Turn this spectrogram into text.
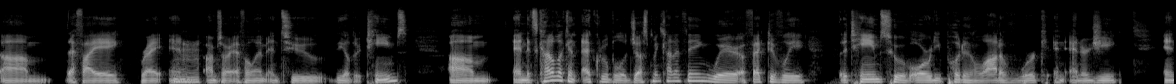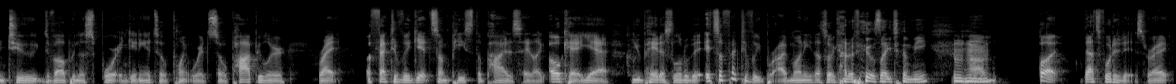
um, FIA, right? And I'm sorry, FOM, and to the other teams. Um, and it's kind of like an equitable adjustment kind of thing where effectively the teams who have already put in a lot of work and energy into developing the sport and getting it to a point where it's so popular, right? Effectively get some piece of the pie to say, like, okay, yeah, you paid us a little bit. It's effectively bribe money. That's what it kind of feels like to me. Mhm. Um, but that's what it is, right?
